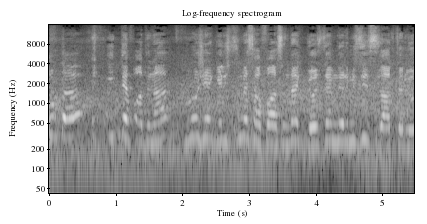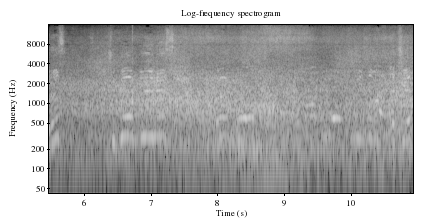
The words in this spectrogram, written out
burada İDDEF adına proje geliştirme safhasında gözlemlerimizi size aktarıyoruz. Şu gördüğünüz bölge tamamıyla turizme açık,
